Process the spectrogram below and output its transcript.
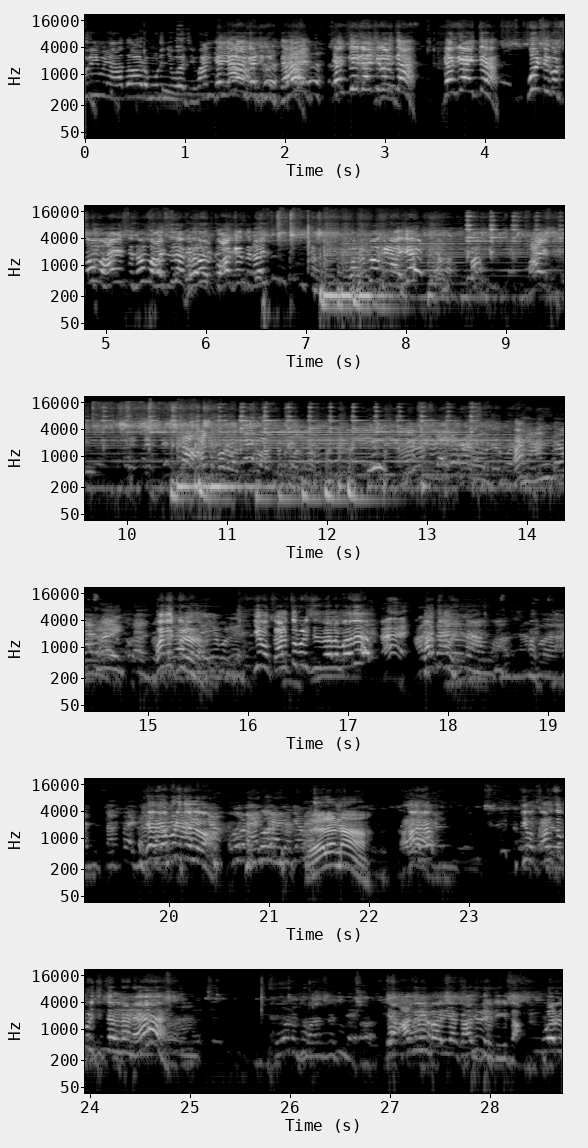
உரிமை அதோட முடிஞ்சு போச்சு. வந்தியா? கட்டி கொடுத்த? எங்க கட்டி கொடுத்த? வெங்காயத்தை கூட்டி கொடுத்தோம் வாங்கிட்டு பாக்கத்துல பரமாக்கணாயே வந்துக்கூடாது இவன் கழுத்து பிடிச்சதுனால போது ஏன் எப்படி சொல்லுவான்? இவன் கழுத்து பிடிச்சு தரலானே அதுலயும் பாரு என் கழுத்து பிடிக்கிட்டான் ஒரு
